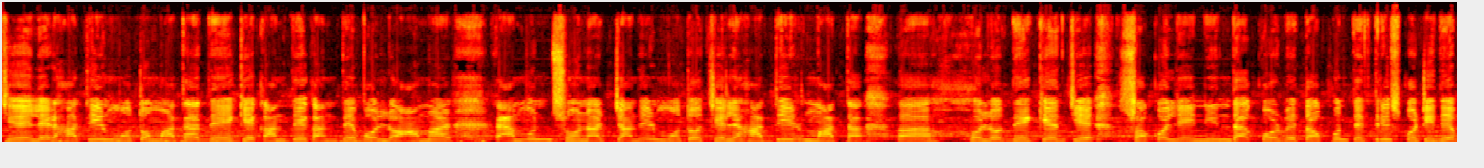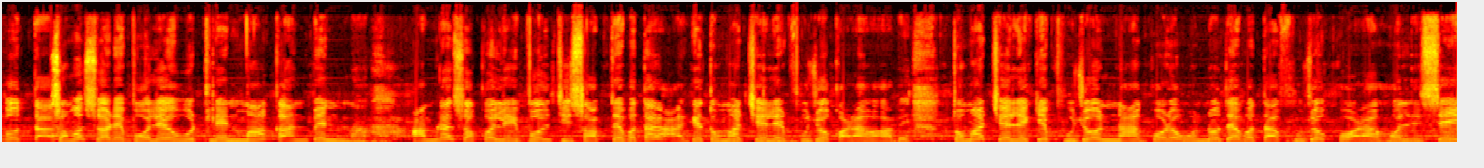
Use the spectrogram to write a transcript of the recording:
ছেলের হাতির মতো মাথা দেখে কাঁদতে কাঁদতে বলল, আমার এমন সোনার চাঁদের মতো ছেলে হাতির মাথা হলো দেখে যে সকলে নিন্দা করবে। তখন তেত্রিশ কোটি দেবতা সমস্বরে বলে উঠলেন, মা কাঁদবেন না। আমরা সকলেই বলছি, সব দেবতার আগে তোমার ছেলের পুজো করা হবে। তোমার ছেলেকে পুজো না করে অন্য দেবতা পুজো করা হলে সেই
